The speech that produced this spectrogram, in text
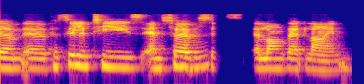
um, uh, facilities and mm-hmm. services along that line.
